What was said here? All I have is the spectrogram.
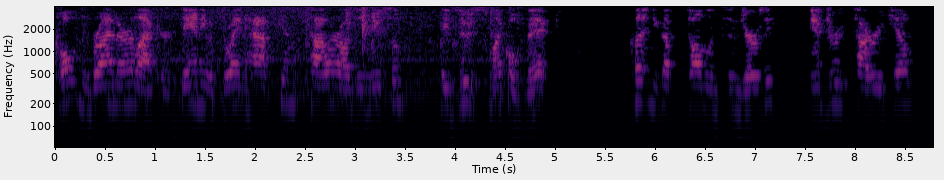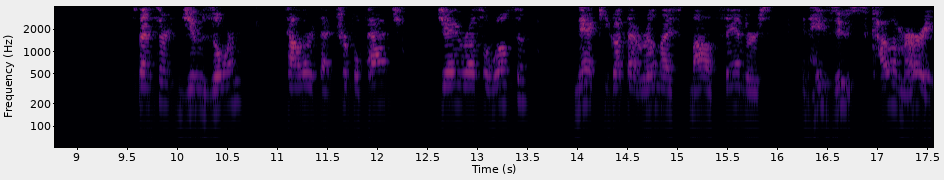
Colton, Brian Urlacher, Danny with Dwayne Haskins, Tyler, Ozzie Newsome, Jesus, Michael Vick, Clinton, you got the Tomlinson jersey, Andrew, Tyreek Hill, Spencer, Jim Zorn, Tyler with that triple patch, Jay, Russell Wilson, Nick, you got that real nice Miles Sanders, and Jesus, Kyler Murray.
